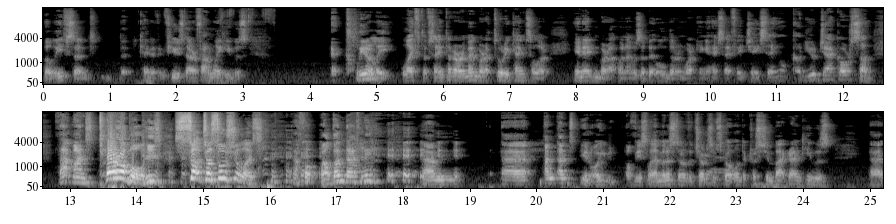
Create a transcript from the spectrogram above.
beliefs and that kind of infused our family, he was uh, clearly left of centre. I remember a Tory councillor in Edinburgh when I was a bit older and working at SFHA saying, Oh God, you're Jack Orr's son. That man's terrible. He's such a socialist. I thought, Well done, Daphne. Um, uh, and, and, you know, he obviously a minister of the Church yeah. of Scotland, a Christian background. He was uh,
